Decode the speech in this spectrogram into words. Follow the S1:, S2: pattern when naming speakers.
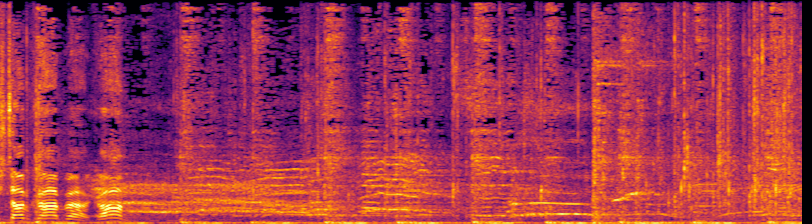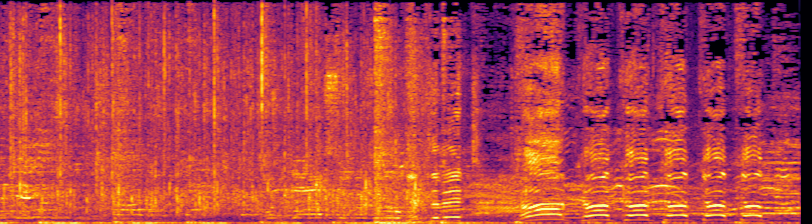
S1: Licht am Körper, komm! Nimm sie mit! Komm, komm, komm!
